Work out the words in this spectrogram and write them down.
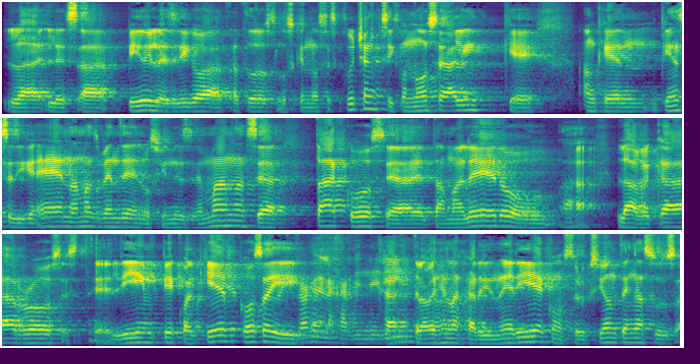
les ah, pido y les digo a, a, todos los que nos escuchan, si conoce a alguien que, aunque piense, diga, eh, nada más vende en los fines de semana, sea tacos, sea el tamalero, uh, lave carros, este, limpie, cualquier cosa y trabaje en la jardinería, trabaje en la jardinería, construcción, tenga sus uh,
